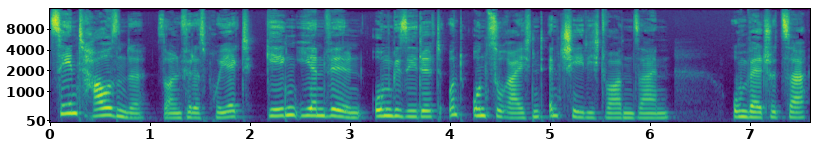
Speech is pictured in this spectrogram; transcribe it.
Zehntausende sollen für das Projekt gegen ihren Willen umgesiedelt und unzureichend entschädigt worden sein. Umweltschützer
